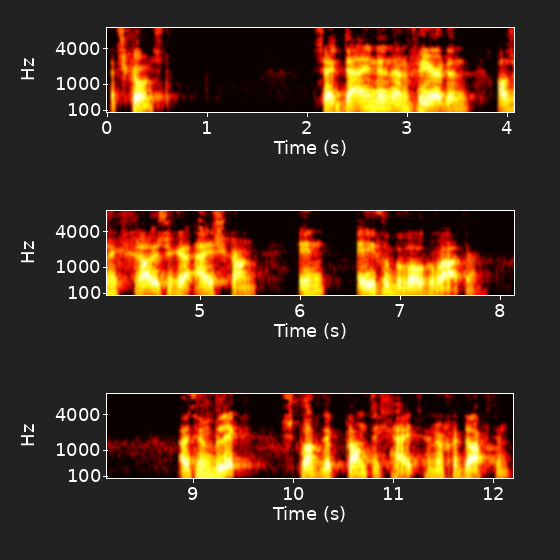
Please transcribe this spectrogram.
het schoonst. Zij deinden en veerden als een gruizige ijsgang in even bewogen water. Uit hun blik sprak de kantigheid hunner gedachten.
